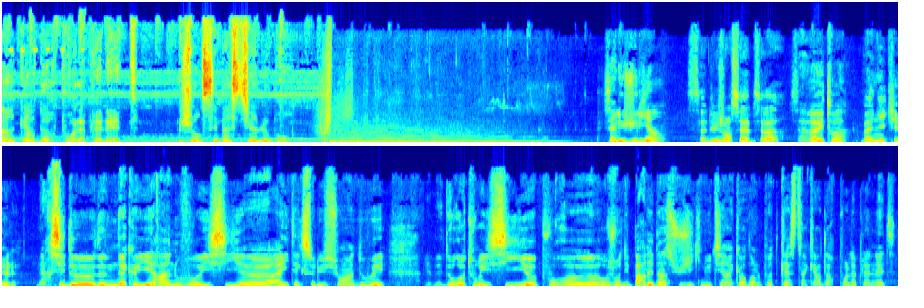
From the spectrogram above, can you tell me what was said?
Un quart d'heure pour la planète. Jean-Sébastien Lebon. Salut Julien. Salut Jean-Seb, ça va? Ça va et toi? Bah nickel. Merci de, de m'accueillir à nouveau ici euh, à Hightech Solutions à Douai. Et bien, de retour ici euh, pour euh, aujourd'hui parler d'un sujet qui nous tient à cœur dans le podcast Un quart d'heure pour la planète,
